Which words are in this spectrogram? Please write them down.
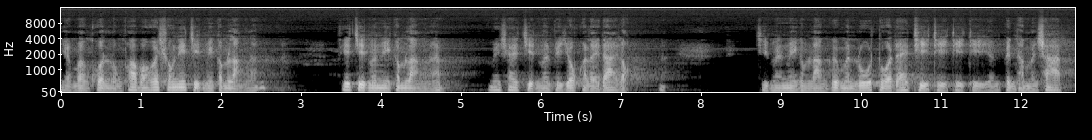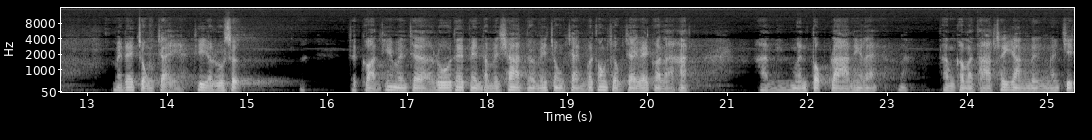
อย่างบางคนหลวงพ่อบอกว่าช่วงนี้จิตมีกำลังแล้วที่จิตมันมีกำลังนะไม่ใช่จิตมันไปยกอะไรได้หรอก จิตมันมีกำลังคือมันรู้ตัวได้ทีทีทีทีมันเป็นธรรมชาติ ไม่ได้จงใจที่จะรู้สึก แต่ก่อนที่มันจะรู้ได้เป็นธรรมชาติ โดยไม่จงใจมันก็ต้องจงใจไว้ก่อนละหัดหัดเหมือนตกปลานี่แหละทำกรรมฐานสักอย่างหนึ่งนะจิต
